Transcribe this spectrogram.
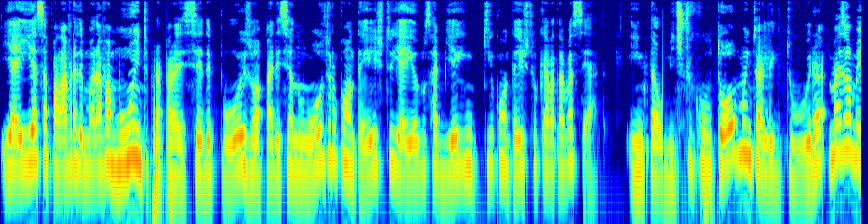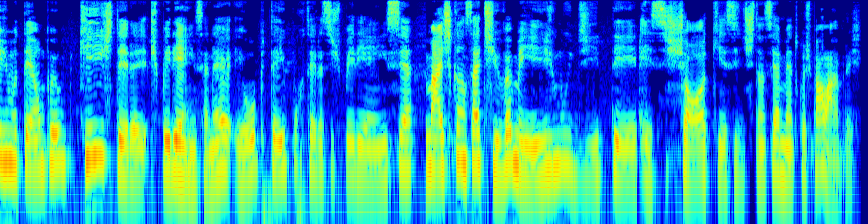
e aí essa palavra demorava muito para aparecer depois, ou aparecia num outro contexto, e aí eu não sabia em que contexto que ela estava certa. Então, me dificultou muito a leitura, mas ao mesmo tempo eu quis ter a experiência, né? Eu optei por ter essa experiência mais cansativa mesmo, de ter esse choque, esse distanciamento com as palavras.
